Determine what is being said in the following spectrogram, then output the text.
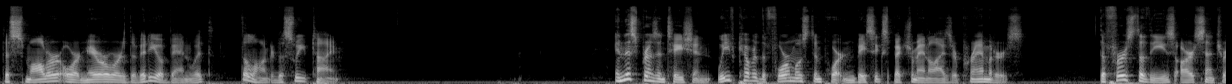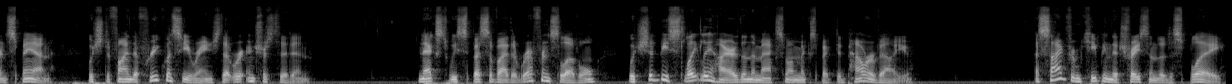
The smaller or narrower the video bandwidth, the longer the sweep time. In this presentation, we've covered the four most important basic spectrum analyzer parameters. The first of these are center and span, which define the frequency range that we're interested in. Next, we specify the reference level, which should be slightly higher than the maximum expected power value. Aside from keeping the trace in the display,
